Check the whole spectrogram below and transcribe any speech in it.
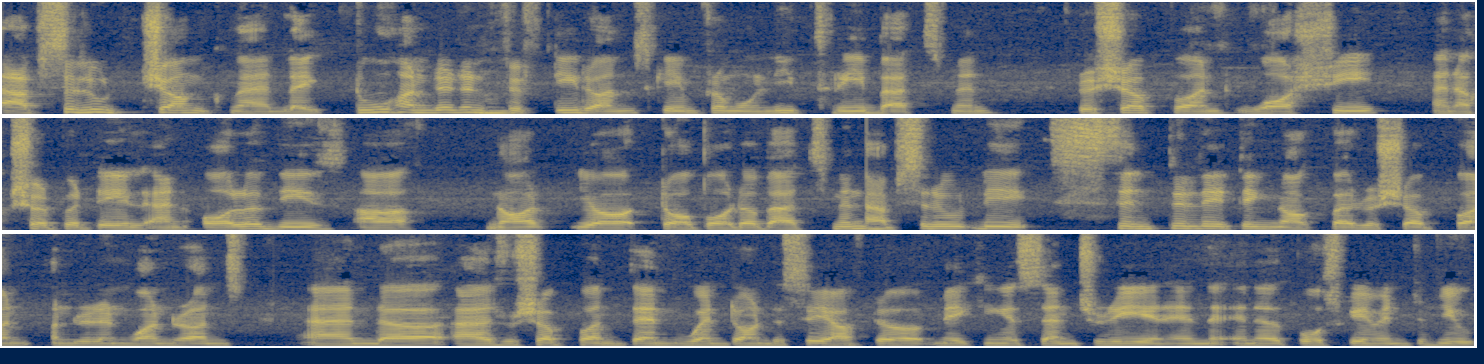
absolute chunk man like 250 runs came from only three batsmen Rishabh Pant, Washi and Akshar Patel and all of these are not your top order batsmen absolutely scintillating knock by Rishabh Pant 101 runs and uh, as Rishabh Pant then went on to say after making a century in, in, in a post game interview,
